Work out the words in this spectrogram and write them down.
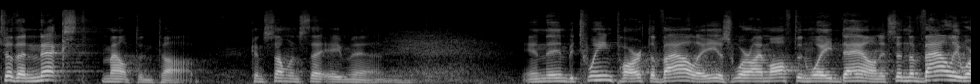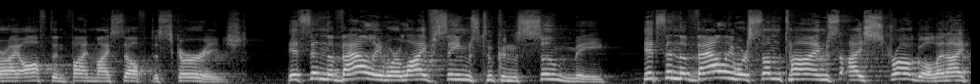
to the next mountaintop. Can someone say amen? In the in between part, the valley, is where I'm often weighed down. It's in the valley where I often find myself discouraged. It's in the valley where life seems to consume me. It's in the valley where sometimes I struggle and I,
